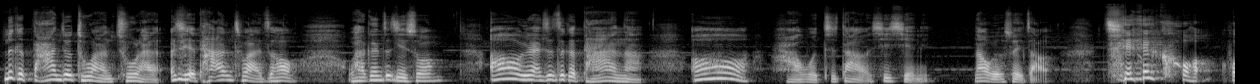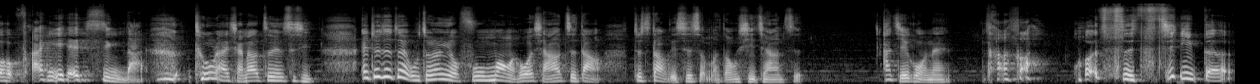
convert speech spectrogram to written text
那个答案就突然出来了，而且答案出来之后，我还跟自己说：“哦，原来是这个答案呐！哦，好，我知道了，谢谢你。”然后我又睡着了。结果我半夜醒来，突然想到这件事情，哎，对对对，我昨天有敷梦，我想要知道就是到底是什么东西这样子。啊，结果呢？然后。我只记得，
